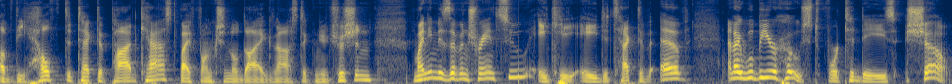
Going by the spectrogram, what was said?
of the Health Detective Podcast by Functional Diagnostic Nutrition. My name is Evan Transue, aka Detective Ev, and I will be your host for today's show.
